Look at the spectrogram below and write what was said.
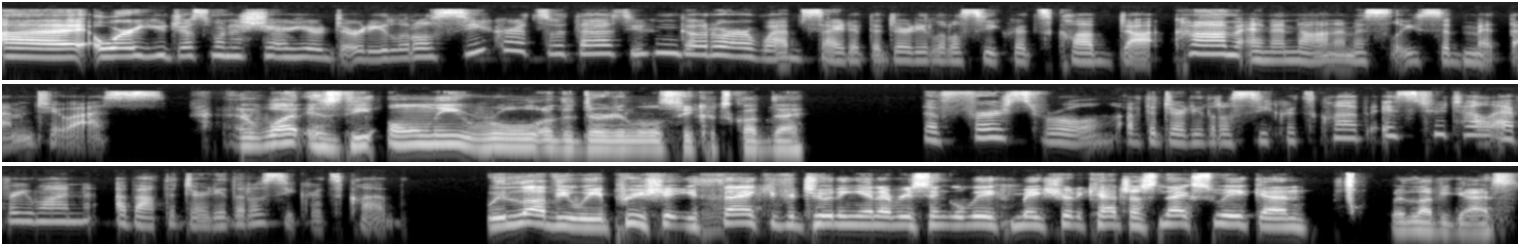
uh, or you just want to share your dirty little secrets with us, you can go to our website at thedirtylittlesecretsclub.com and anonymously submit them to us. And what is the only rule of the dirty little secrets club day The first rule of the Dirty Little Secrets Club is to tell everyone about the Dirty Little Secrets Club. We love you. We appreciate you. Thank you for tuning in every single week. Make sure to catch us next week. And we love you guys.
